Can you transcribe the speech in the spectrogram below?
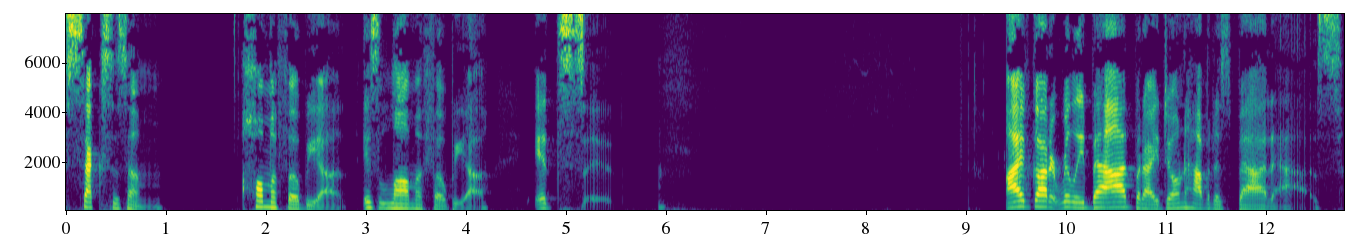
sexism, homophobia, Islamophobia. It's I've got it really bad, but I don't have it as bad as.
